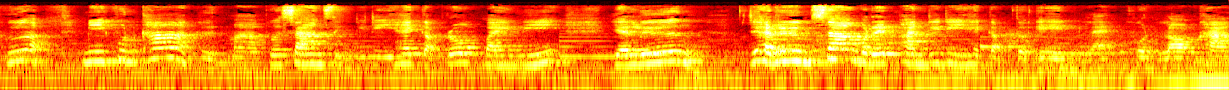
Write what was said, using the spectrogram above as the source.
เพื่อมีคุณค่าเกิดมาเพื่อสร้างสิ่งดีๆ ให้กับโลกใบนี้ อย่าลืมอย่าลืมสร้างเมล็ดพันธุ์ที่ดีให้กับตัวเองและคนรอบข้าง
